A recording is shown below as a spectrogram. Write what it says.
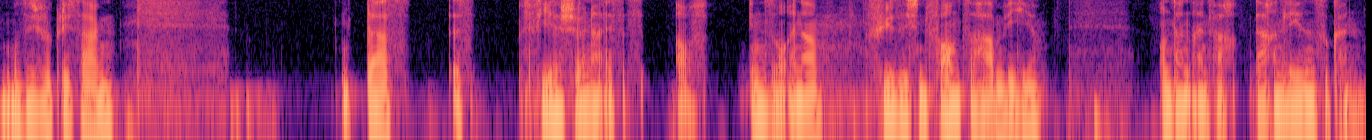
muss ich wirklich sagen, dass es viel schöner ist, es auf in so einer physischen Form zu haben wie hier und dann einfach darin lesen zu können.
